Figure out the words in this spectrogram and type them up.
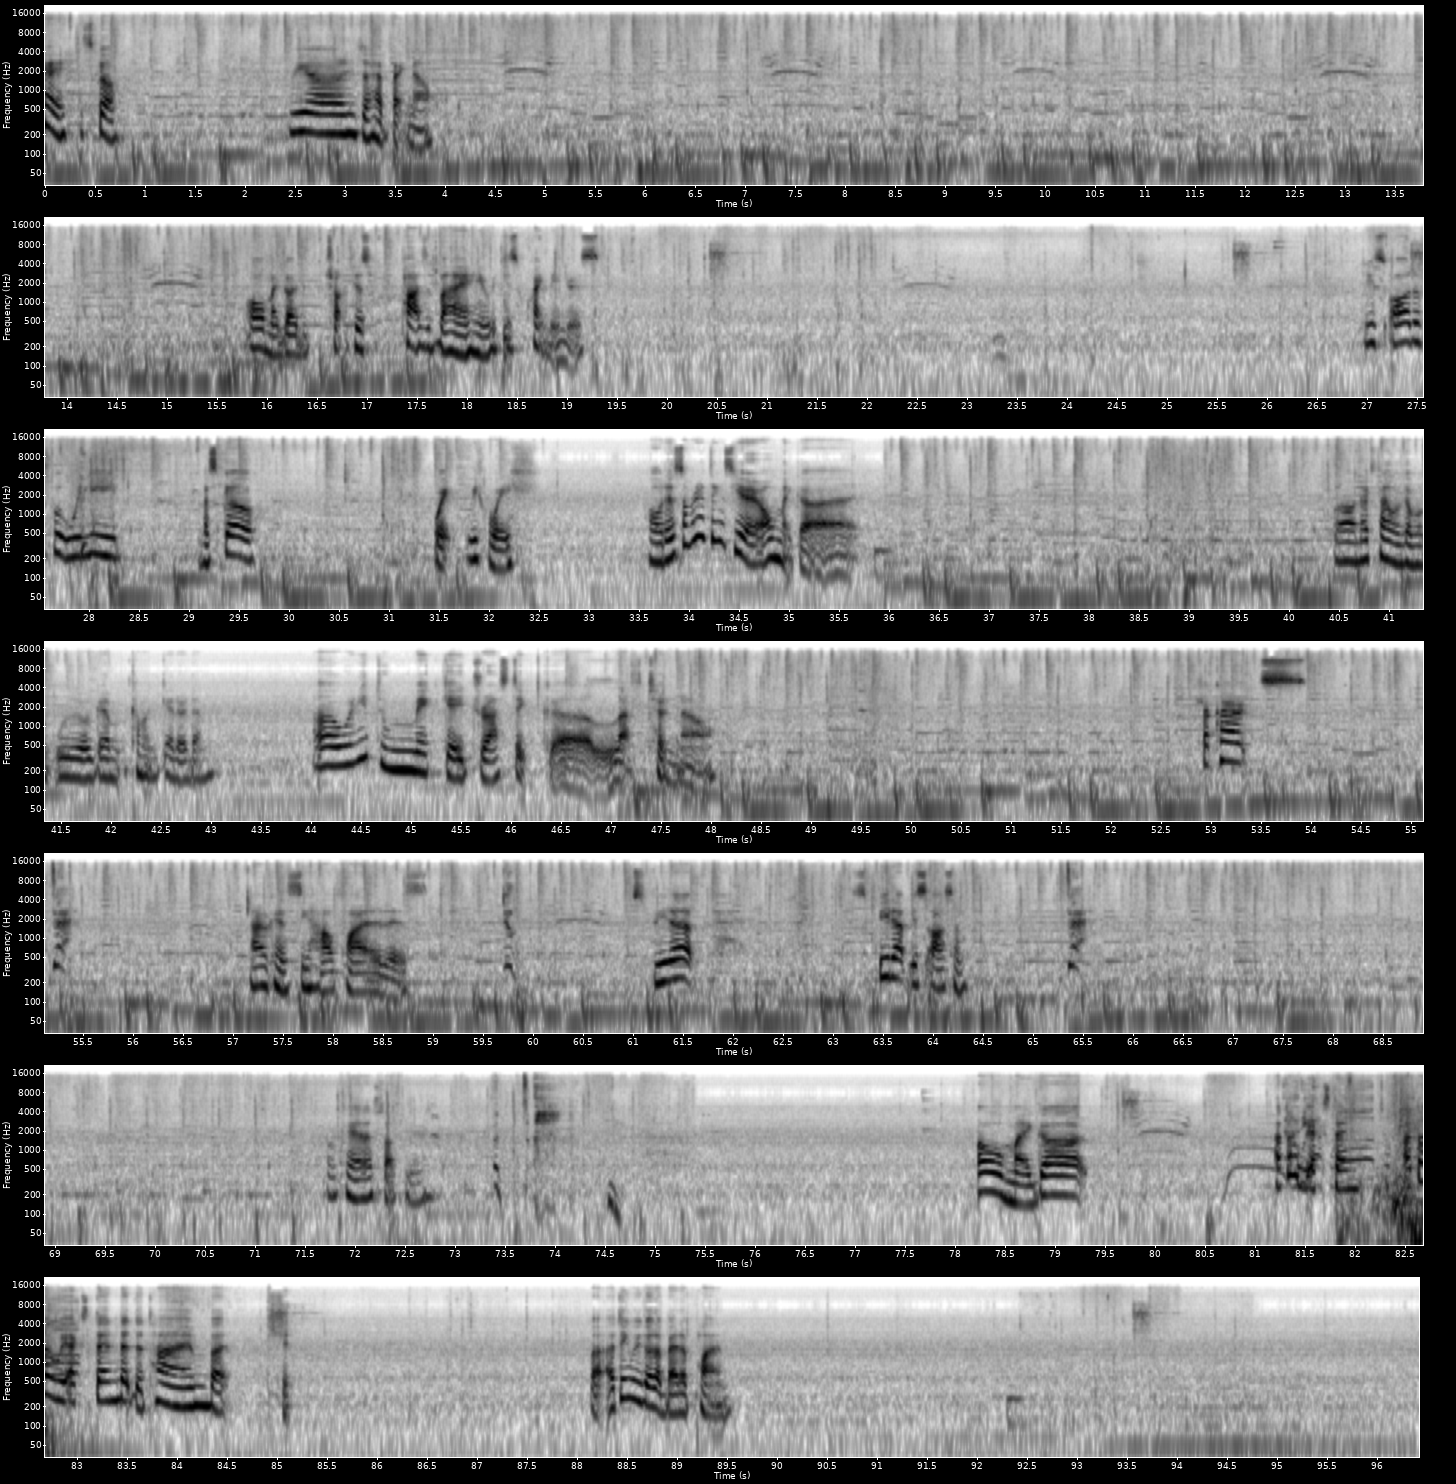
Okay, let's go. We uh, need to head back now. Oh my god, the truck just passed by, here, which is quite dangerous. This is all the food we need. Let's go. Wait, which way? Oh, there's so many things here. Oh my god. Well, next time we're gonna, we will come and gather them. Uh, we need to make a drastic uh, left turn now. Now you can see how far it is. Speed up! Speed up is awesome. Okay, let's stop here. Oh my god. I thought we extend I thought we extended the time, but shit. But I think we got a better plan.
